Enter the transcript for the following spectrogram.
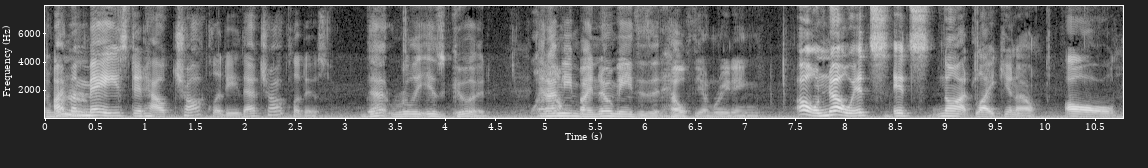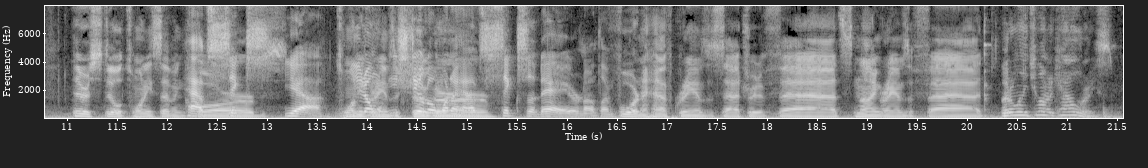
I I'm amazed at how chocolatey that chocolate is. That really is good. And I mean, by no means is it healthy. I'm reading. Oh no, it's it's not like you know all There's still 27 have carbs, six. Yeah, 20 you don't. grams you of still don't want to have six a day or nothing. four and a half grams of saturated fats, nine grams of fat, but only 200 calories.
